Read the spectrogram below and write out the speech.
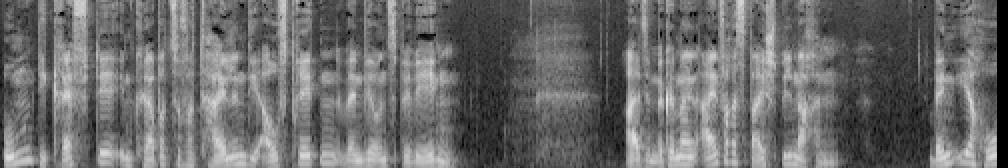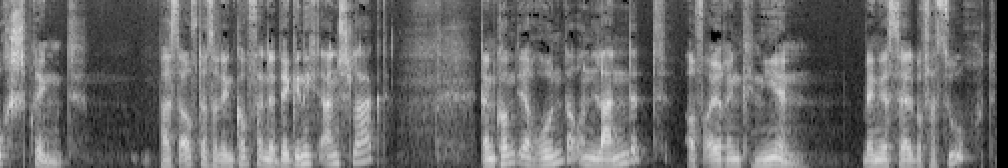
um die Kräfte im Körper zu verteilen, die auftreten, wenn wir uns bewegen. Also, wir können mal ein einfaches Beispiel machen. Wenn ihr hochspringt, passt auf, dass ihr den Kopf an der Decke nicht anschlagt, dann kommt ihr runter und landet auf euren Knien. Wenn ihr es selber versucht,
